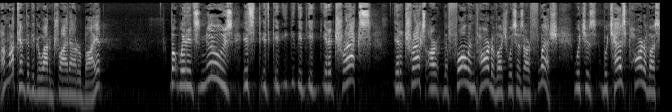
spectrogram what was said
am not tempted to go out and try it out or buy it. But when it's news, it's, it, it, it, it attracts it attracts our, the fallen part of us, which is our flesh, which, is, which has part of us,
